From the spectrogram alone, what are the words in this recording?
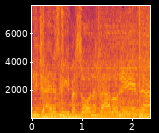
y ya eres mi persona favorita.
